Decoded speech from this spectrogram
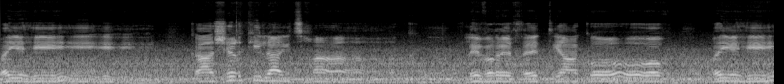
ויהי כאשר כילה יצחק לברך את יעקב ויהי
